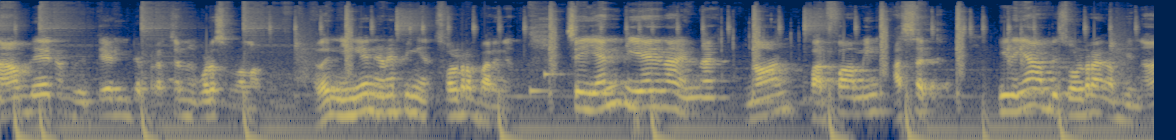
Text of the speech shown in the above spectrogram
நாமளே நம்மளுக்கு தேடிக்கிட்ட பிரச்சனை கூட சொல்லலாம். அதாவது நீங்க நினைப்பீங்க சொல்றேன் பாருங்க. சரி என்பிஏனா என்ன? நான் பர்ஃபார்மிங் அசட் இதை ஏன் அப்படி சொல்றாங்க அப்படின்னா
